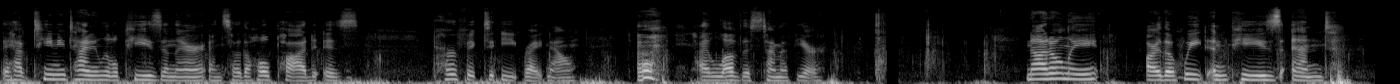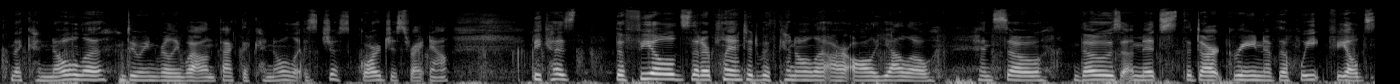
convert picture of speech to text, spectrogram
They have teeny tiny little peas in there, and so the whole pod is perfect to eat right now. Ugh, I love this time of year. Not only are the wheat and peas and the canola doing really well. In fact, the canola is just gorgeous right now because the fields that are planted with canola are all yellow. And so those amidst the dark green of the wheat fields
